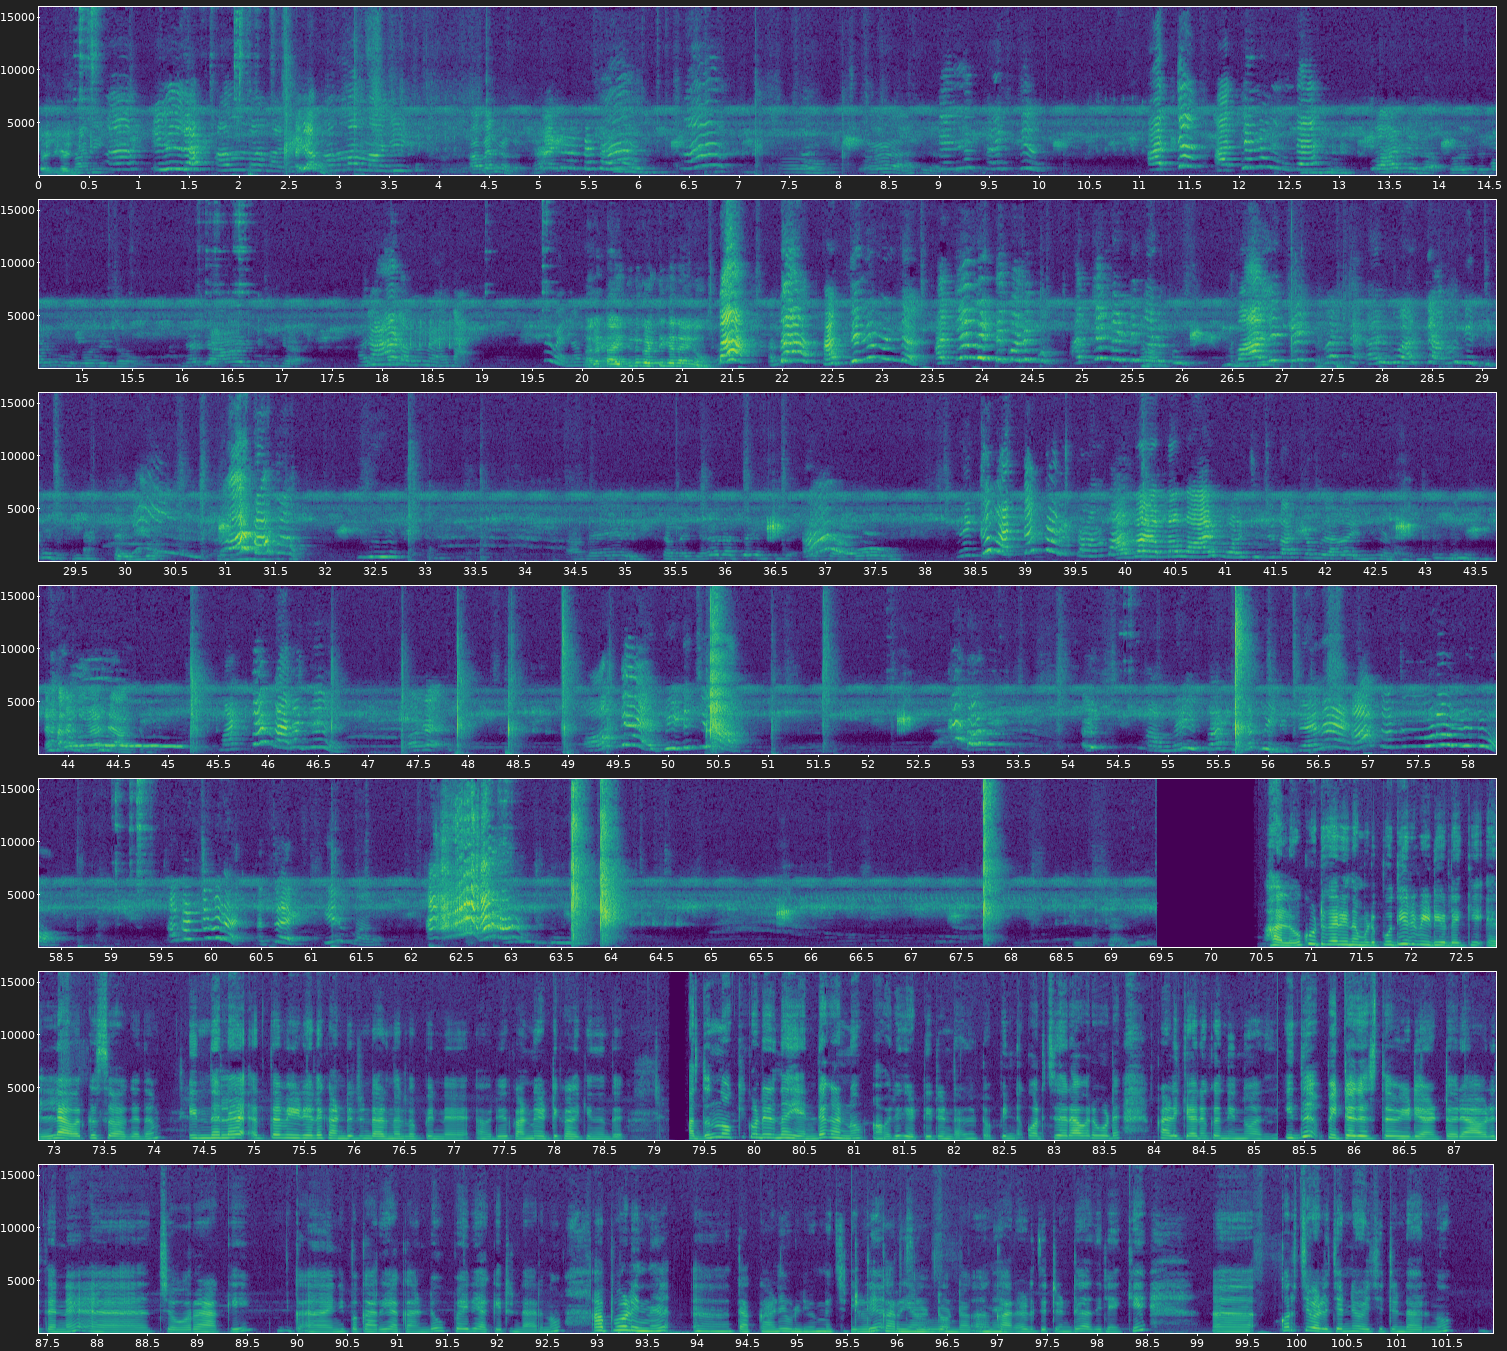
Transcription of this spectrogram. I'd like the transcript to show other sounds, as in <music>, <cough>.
കഴിഞ്ഞു കഴിഞ്ഞു. നല്ല ടൈറ്റിൽ കെട്ടിക്കാനായിരുന്നു ഹലോ കൂട്ടുകാരി നമ്മുടെ പുതിയൊരു വീഡിയോയിലേക്ക് എല്ലാവർക്കും സ്വാഗതം. ഇന്നലത്തെ വീഡിയോയിൽ കണ്ടിട്ടുണ്ടായിരുന്നല്ലോ പിന്നെ അവർ കണ്ണ് കെട്ടി കളിക്കുന്നത്. അതും നോക്കിക്കൊണ്ടിരുന്ന എന്റെ കണ്ണും അവർ കെട്ടിയിട്ടുണ്ടായിരുന്നു കേട്ടോ. പിന്നെ കുറച്ച് നേരം അവരുടെ കൂടെ കളിക്കാനൊക്കെ നിന്നു. അത് ഇത് പിറ്റേ ദിവസത്തെ വീഡിയോ ആണ് കേട്ടോ. രാവിലെ തന്നെ ചോറാക്കി ഇനിയിപ്പോൾ കറിയാക്കാണ്ട് ഉപ്പേരി ആക്കിയിട്ടുണ്ടായിരുന്നു അപ്പോൾ ഇന്ന് തക്കാളി ഉള്ളിയും വെച്ചിട്ട് കറിയാണ് കേട്ടോ ഉണ്ടാക്കുന്നത്. കറി എടുത്തിട്ടുണ്ട്. അതിലേക്ക് കുറച്ച് വെളിച്ചെണ്ണ ഒഴിച്ചിട്ടുണ്ടായിരുന്നു.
